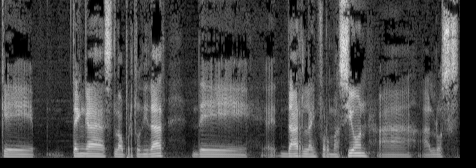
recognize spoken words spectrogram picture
que tengas la oportunidad de eh, dar la información a, los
